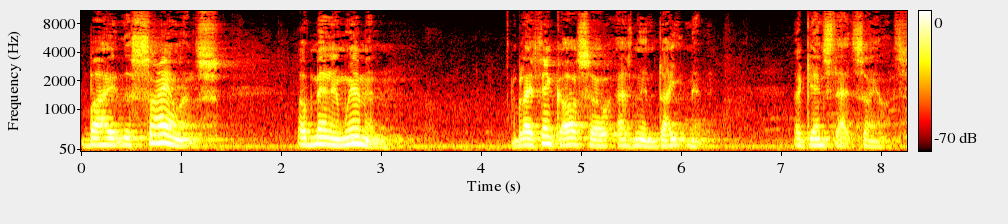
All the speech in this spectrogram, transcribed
by the silence of men and women, but I think also as an indictment against that silence.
